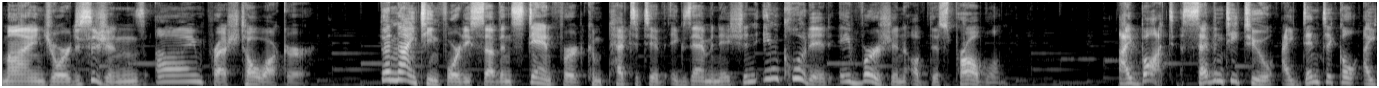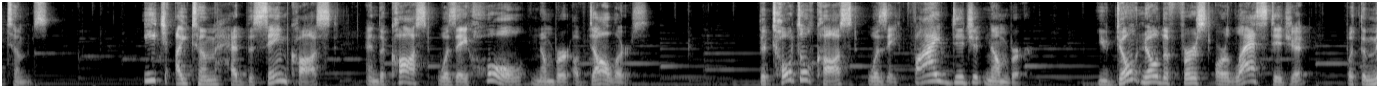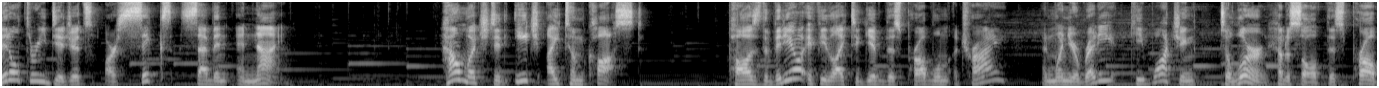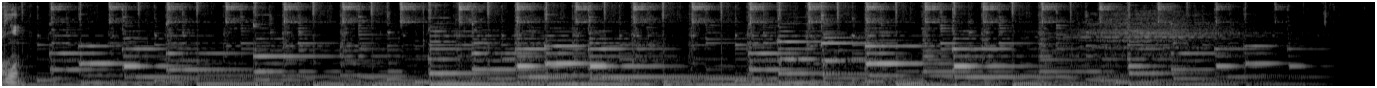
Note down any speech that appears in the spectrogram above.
Mind your decisions, I'm Presh Talwalkar. The 1947 Stanford competitive examination included a version of this problem. I bought 72 identical items. Each item had the same cost, and the cost was a whole number of dollars. The total cost was a five digit number. You don't know the first or last digit, but the middle three digits are 6, 7, and 9. How much did each item cost? Pause the video if you'd like to give this problem a try, and when you're ready, keep watching to learn how to solve this problem.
